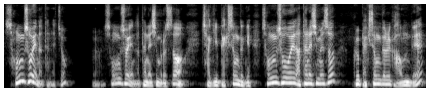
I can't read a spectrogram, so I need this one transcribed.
성소에 나타냈죠. 어, 성소에 나타내심으로써 자기 백성들에게 성소에 나타내시면서 그 백성들 가운데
